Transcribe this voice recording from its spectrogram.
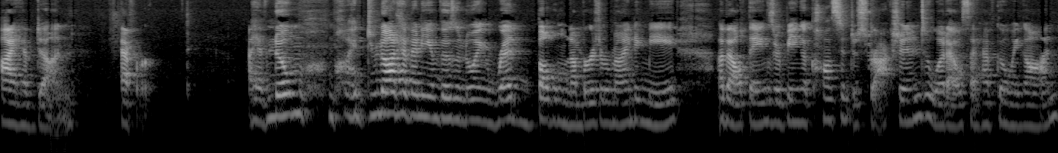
I have done ever. I have no, I do not have any of those annoying red bubble numbers reminding me about things or being a constant distraction to what else I have going on.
